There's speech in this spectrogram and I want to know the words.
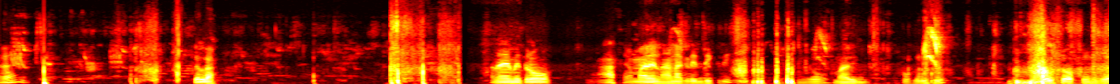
હે? ચલા. અને મિત્રો, આ છે અમારી નાનકડી દીકરી. જો મારી છોકરી છે બહુ શોખીન છે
